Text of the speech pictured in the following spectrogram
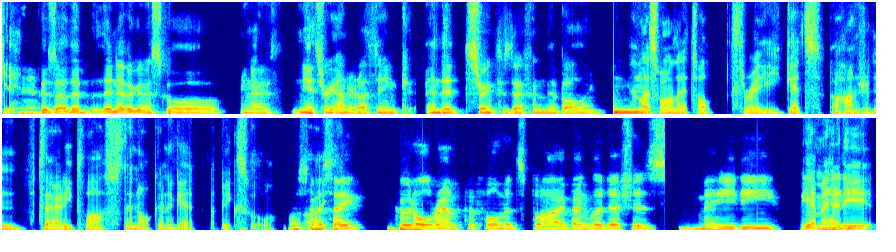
Yeah. Yeah. because uh, they're they're never going to score, you know, near three hundred. I think, and their strength is definitely their bowling. Unless one of their top three gets 130 plus, they're not going to get a big score. I was going to say, good all round performance by Bangladesh's Mahidi Yeah, Mahedi, Maybe.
